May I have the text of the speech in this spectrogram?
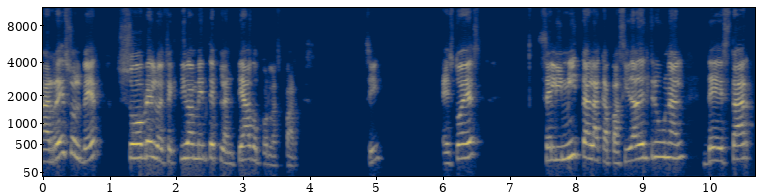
a resolver sobre lo efectivamente planteado por las partes. ¿Sí? Esto es, se limita la capacidad del tribunal de estar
